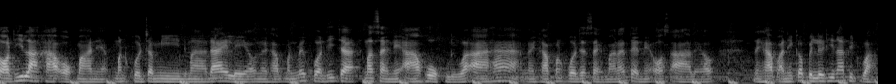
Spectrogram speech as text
ตอนที่ราคาออกมาเนี่ย มันควรจะมีมาได้แล้วนะครับ มันไม่ควรที่จะมาใส่ใน R6 หรือว่า R5 นะครับ มันควรจะใส่มาตั้งแต่ใน OS R แล้วนะครับ อันนี้ก็เป็นเรื่องที่น่าผิดหวัง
